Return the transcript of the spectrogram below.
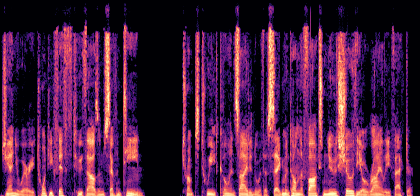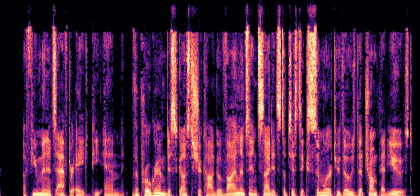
January 25, 2017, Trump's tweet coincided with a segment on the Fox News show The O'Reilly Factor. A few minutes after 8 p.m., the program discussed Chicago violence and cited statistics similar to those that Trump had used,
